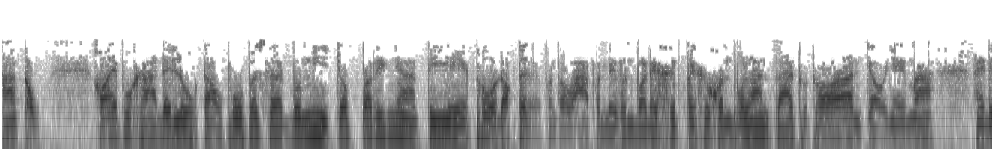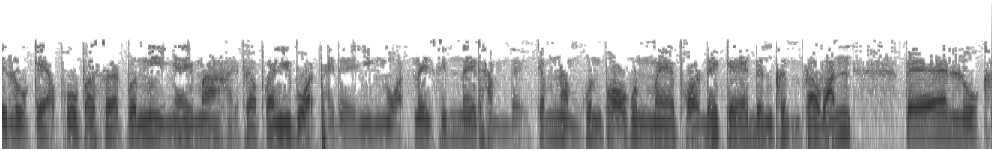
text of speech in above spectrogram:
หาเก้า ขอให้ผู้ขาได้ลูกเต่าผู้ประเสริฐบุญมีจบปริญญาตีเอกโทด็อกเตอร์พันธวาพันได้พันบ่ได้ขึ้นไปคือคนโบราณสาธุทอนเจ้าใหญ่มาให้ได้ลูกแก้วผู้ประเสริฐบุญมีใหญ่มาให้เพื่อปริบวชให้ได้ยิงหนวดในสินในธรรมได้จำนำคุณพ่อคุณแม่พ่อได้แก่ดึงขึ้นสวรรค์เป็นลูกค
